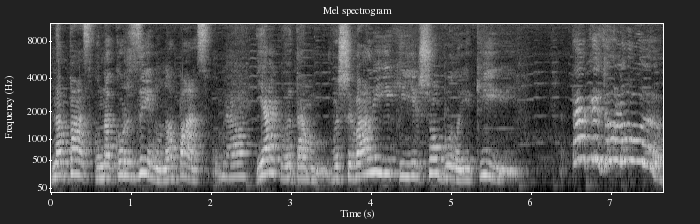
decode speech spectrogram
на Пасху, на корзину, на Пасху. Ну. Як ви там вишивали їх і що було? Які? Так і з голови.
